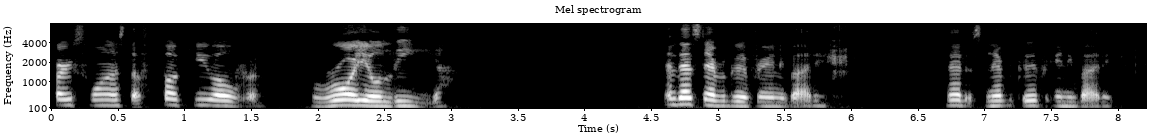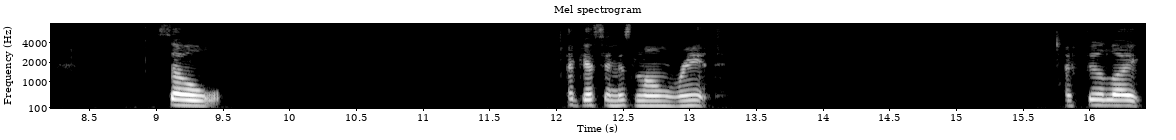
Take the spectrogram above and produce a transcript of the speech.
first ones to fuck you over royally. And that's never good for anybody. That is never good for anybody. So, I guess in this long rant, I feel like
